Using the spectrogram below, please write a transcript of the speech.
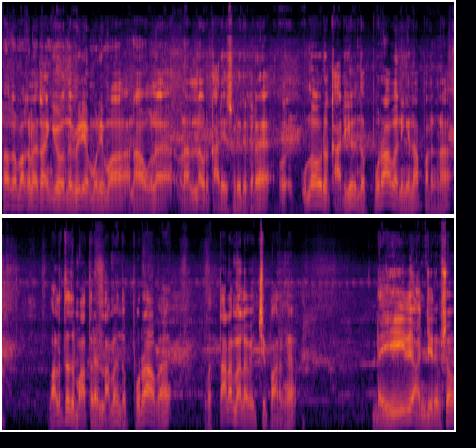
ஓகே மக்களை தேங்க்யூ இந்த வீடியோ மூலிமா நான் உங்களை ஒரு நல்ல ஒரு காரியம் சொல்லியிருக்கிறேன். இன்னொரு காரியம் இந்த புறாவை நீங்கள் என்ன பண்ணுங்கன்னா வளர்த்தது மாத்திரம் இல்லாமல் இந்த புறாவை உங்கள் தலை மேலே வச்சு பாருங்கள் டெய்லி அஞ்சு நிமிஷம்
